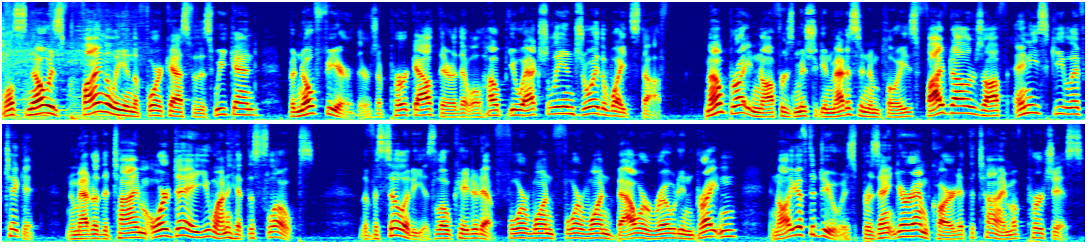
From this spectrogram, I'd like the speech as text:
Well, snow is finally in the forecast for this weekend, but no fear, there's a perk out there that will help you actually enjoy the white stuff. Mount Brighton offers Michigan Medicine employees $5 off any ski lift ticket, no matter the time or day you want to hit the slopes. The facility is located at 4141 Bauer Road in Brighton, and all you have to do is present your M card at the time of purchase.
